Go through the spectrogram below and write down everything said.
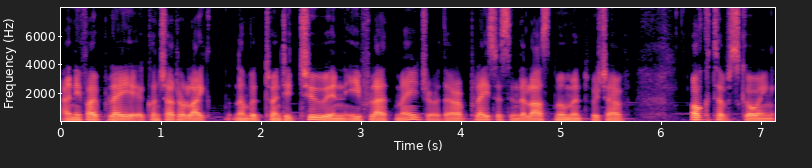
And if I play a concerto like number 22 in E flat major, there are places in the last movement which have octaves going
